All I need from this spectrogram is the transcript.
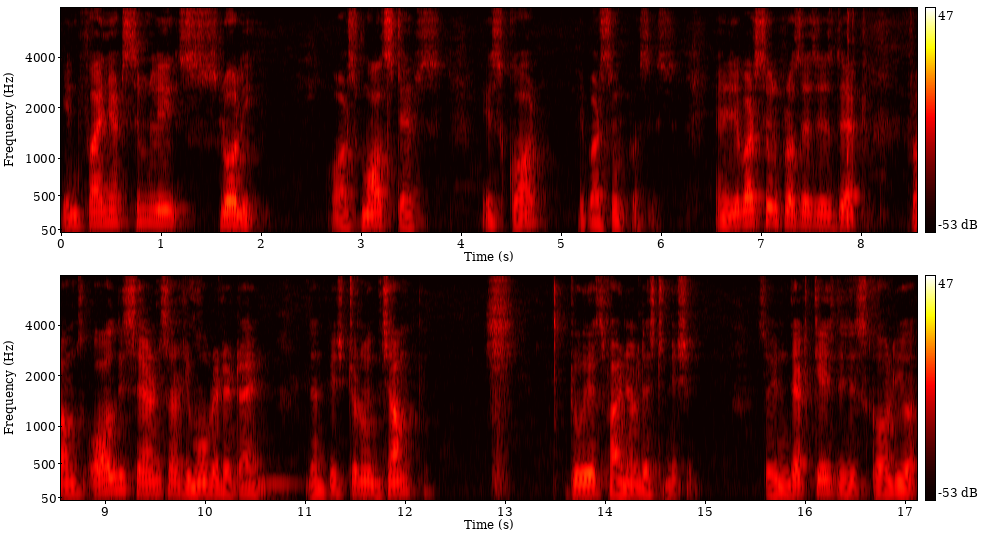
infinitesimally slowly or small steps is called reversible process. And reversible process is that from all the sands are removed at a time then piston will jump to its final destination. So in that case this is called your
